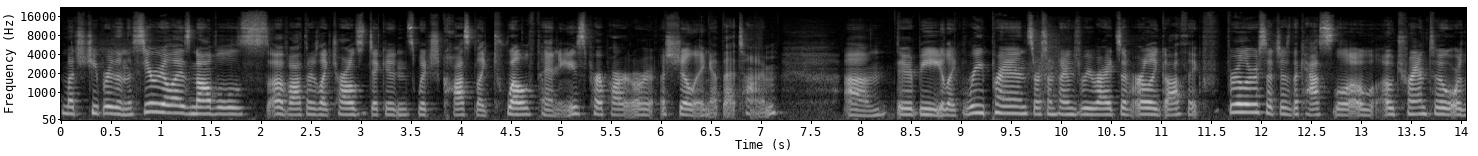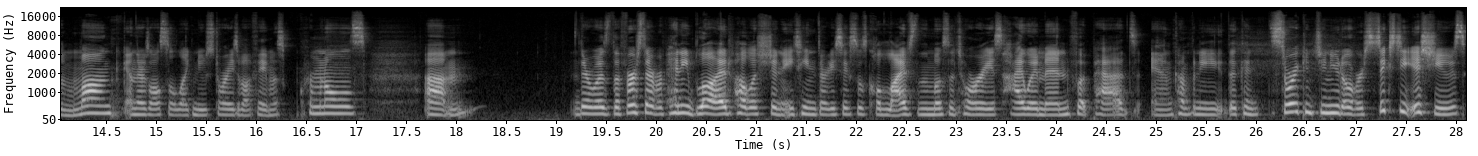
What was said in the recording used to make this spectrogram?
much cheaper than the serialized novels of authors like Charles Dickens, which cost like twelve pennies per part or a shilling at that time. Um, there'd be like reprints or sometimes rewrites of early Gothic thrillers such as The Castle of Otranto or The Monk, and there's also like news stories about famous criminals. Um, there was the first ever Penny Blood, published in 1836, was called Lives of the Most Notorious Highwaymen, Footpads, and Company. The con- story continued over 60 issues,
